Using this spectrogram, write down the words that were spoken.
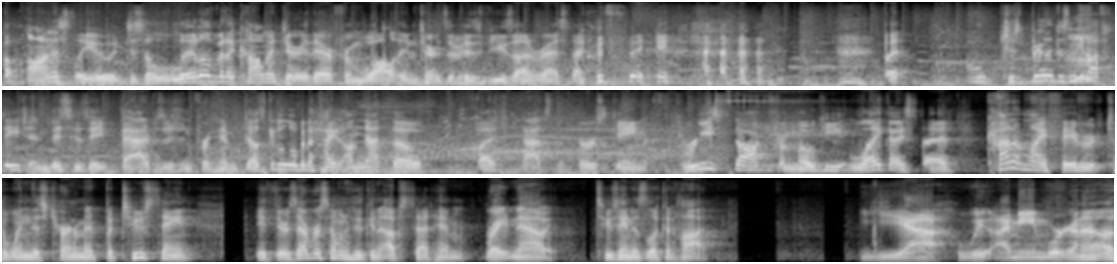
Honestly, ooh, just a little bit of commentary there from Walt in terms of his views on rest, I would say. but oh, just barely doesn't get off stage, and this is a bad position for him. Does get a little bit of height on that though, but that's the first game. Three stock from Moky. Like I said, kind of my favorite to win this tournament. But 2saint, if there's ever someone who can upset him right now, 2saint is looking hot. Yeah, we. I mean, we're gonna.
